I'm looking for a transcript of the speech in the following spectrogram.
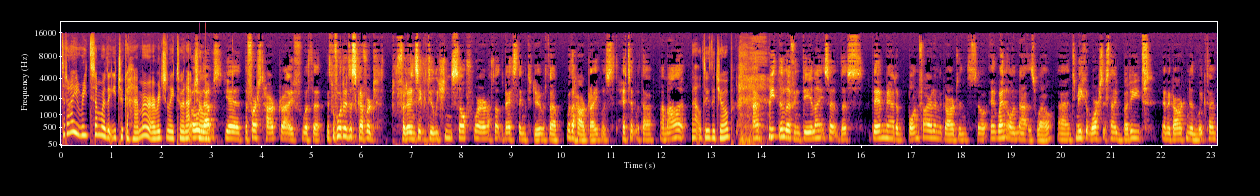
Did I read somewhere that you took a hammer originally to an oh, actual? Oh, that was yeah, the first hard drive with it. It's before they discovered forensic deletion software. I thought the best thing to do with a with a hard drive was hit it with a, a mallet. That'll do the job. I beat the living daylights out of this. Then we had a bonfire in the garden, so it went on that as well. And to make it worse, it's now buried in a garden in Wigtown.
